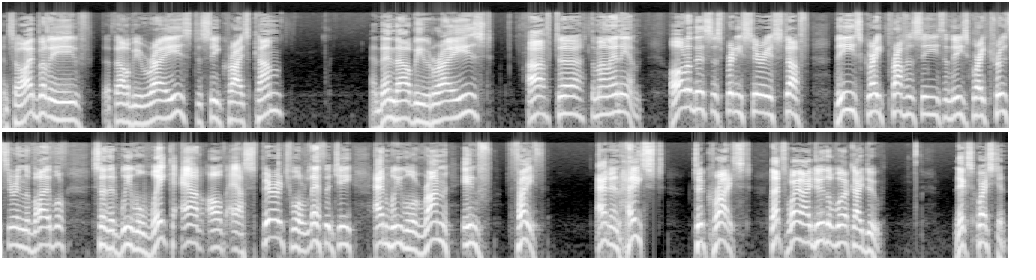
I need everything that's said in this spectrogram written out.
And so I believe that they'll be raised to see Christ come and then they'll be raised after the millennium. All of this is pretty serious stuff. These great prophecies and these great truths are in the Bible so that we will wake out of our spiritual lethargy and we will run in faith and in haste to Christ. That's why I do the work I do. Next question.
